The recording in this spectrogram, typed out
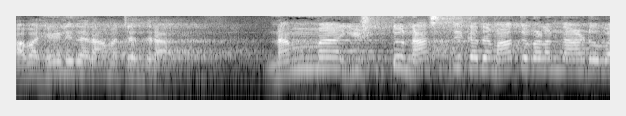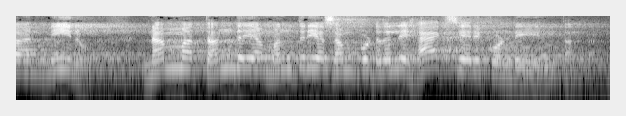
ಅವ ಹೇಳಿದ ರಾಮಚಂದ್ರ, ನಮ್ಮ ಇಷ್ಟು ನಾಸ್ತಿಕದ ಮಾತುಗಳನ್ನಾಡುವ ನೀನು ನಮ್ಮ ತಂದೆಯ ಮಂತ್ರಿಯ ಸಂಪುಟದಲ್ಲಿ ಹ್ಯಾಕ್ ಸೇರಿಕೊಂಡಿ ಅಂತಂದ.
